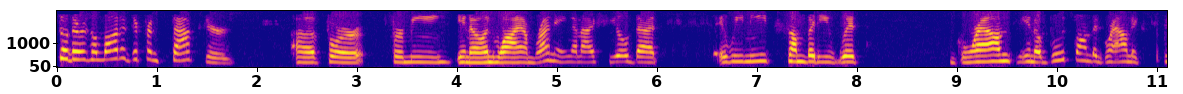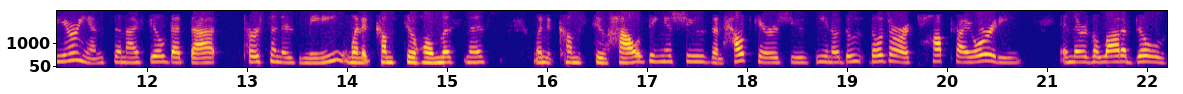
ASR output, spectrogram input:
So there's a lot of different factors uh, for for me, you know, and why I'm running. And I feel that we need somebody with ground, you know, boots on the ground experience. And I feel that that person is me when it comes to homelessness, when it comes to housing issues and healthcare issues. You know, those, those are our top priorities. And there's a lot of bills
